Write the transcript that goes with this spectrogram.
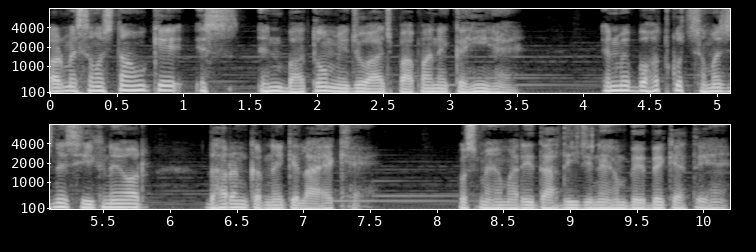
और मैं समझता हूँ कि इस, इन बातों में जो आज पापा ने कही हैं, इनमें बहुत कुछ समझने, सीखने और धारण करने के लायक है। उसमें हमारी दादी जिन्हें हम बेबे कहते हैं,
